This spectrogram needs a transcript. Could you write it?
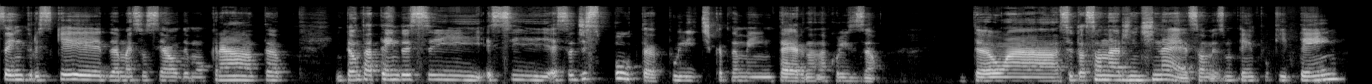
centro-esquerda, mais social-democrata. Então está tendo esse, esse, essa disputa política também interna na colisão. Então a situação na Argentina é essa, ao mesmo tempo que tem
